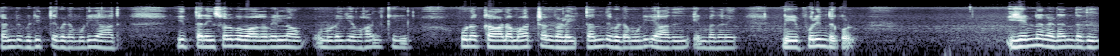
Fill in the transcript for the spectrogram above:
கண்டுபிடித்து விட முடியாது. இத்தனை சுலபமாகவெல்லாம் உன்னுடைய வாழ்க்கையில் உனக்கான மாற்றங்களை தந்துவிட முடியாது என்பதனை நீ புரிந்து கொள். என்ன நடந்தது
